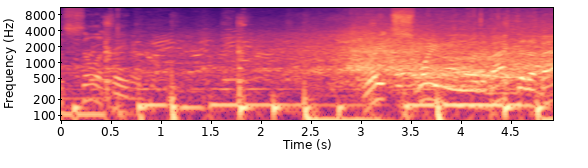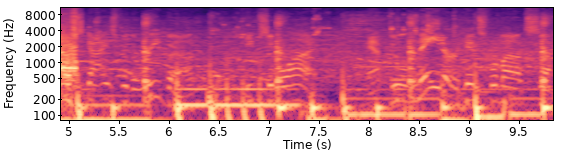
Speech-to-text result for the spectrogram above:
Facilitator. Great swing with the back to the basket. Guys for the rebound, keeps it alive. Abdel Nader hits from outside.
